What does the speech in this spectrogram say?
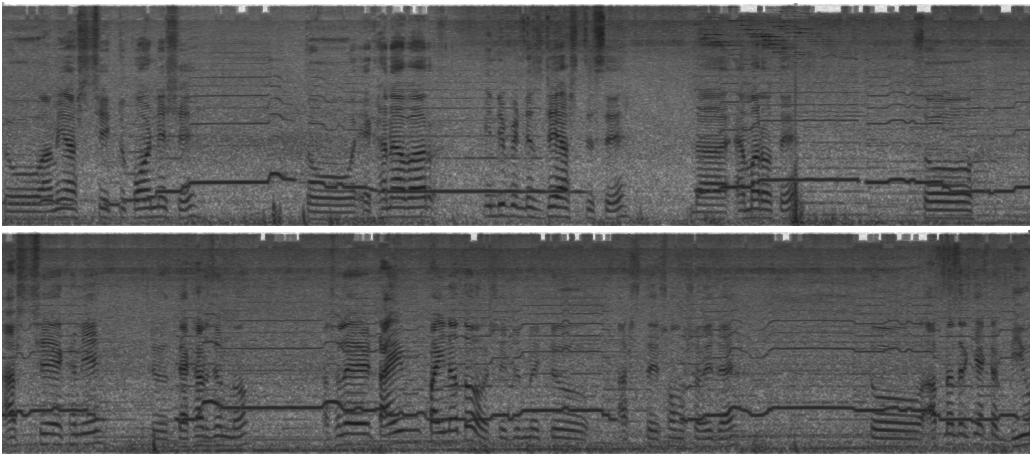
তো, আমি আসছি একটু কর্নেশে। তো, এখানে আবার ইন্ডিপেন্ডেন্স ডে আসতেছে দ্য এমারোতে তো আসছে এখানে একটু দেখার জন্য। আসলে টাইম পাই না তো সেই জন্য একটু আসতে সমস্যা হয়ে যায়। তো আপনাদেরকে একটা ভিউ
